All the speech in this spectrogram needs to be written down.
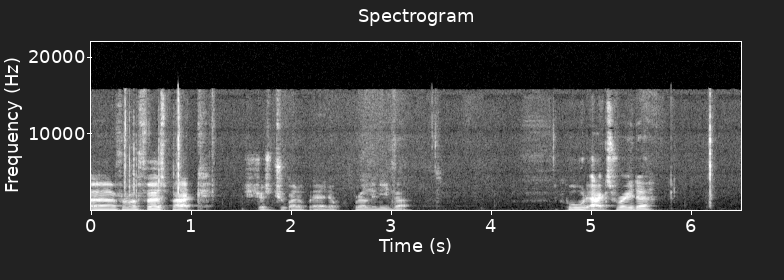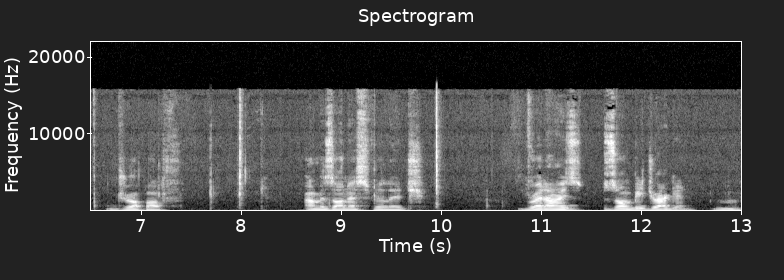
Uh, from a first pack, just chuck that up there, I don't really need that. Pulled Axe Raider, Drop Off, Amazoness Village, Red Eyes Zombie Dragon. Mm.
